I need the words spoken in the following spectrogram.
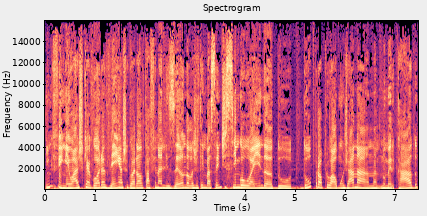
Enfim, eu acho que agora vem, acho que agora ela tá finalizando, ela já tem bastante single ainda do, do próprio álbum já na, na- no mercado.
